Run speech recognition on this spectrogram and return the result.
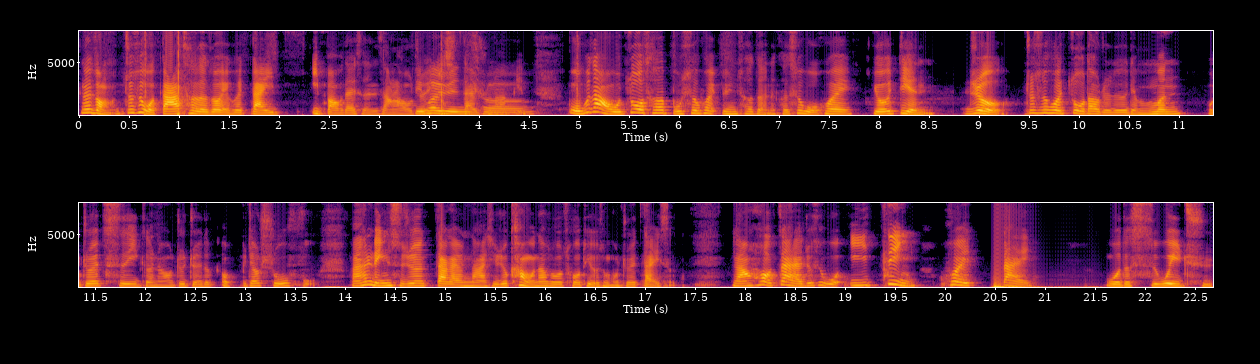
那种，就是我搭车的时候也会带一一包在身上，然后我就一直带去？那边。我不知道，我坐车不是会晕车的人，可是我会有一点热，就是会坐到觉得有点闷，我就会吃一个，然后就觉得哦比较舒服。反正零食就是大概有哪些，就看我那时候抽屉有什么，我就会带什么。然后再来就是我一定会带我的 Switch，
